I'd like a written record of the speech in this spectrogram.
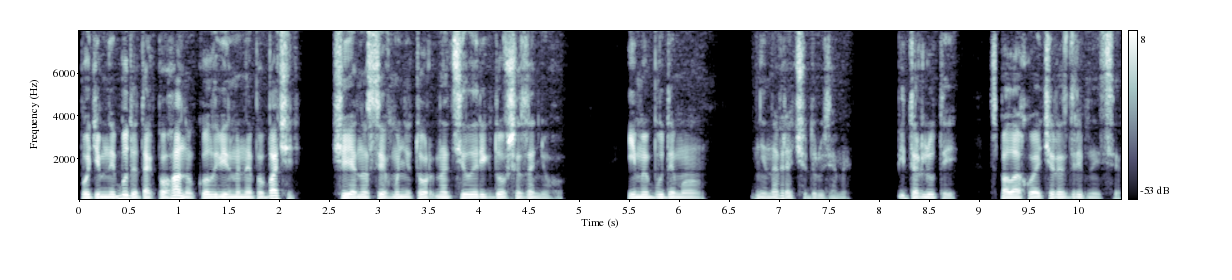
Потім не буде так погано, коли він мене побачить, що я носив монітор на цілий рік довше за нього. І ми будемо. Ні, навряд чи друзями. Пітер лютий спалахує через дрібниці.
